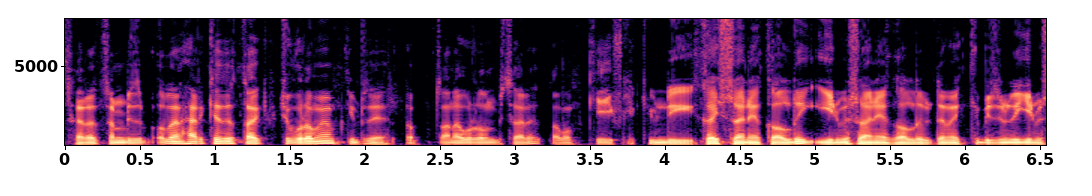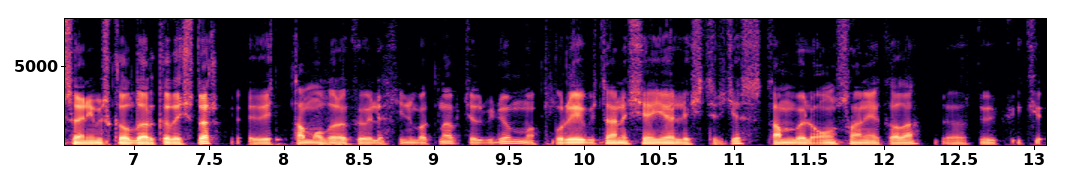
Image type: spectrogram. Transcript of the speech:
Serhat sen biz olan herkese takipçi vuramıyorum kimseye. Sana vuralım bir tane. Tamam keyifli. Şimdi kaç saniye kaldı? 20 saniye kaldı. Demek ki bizim de 20 saniyemiz kaldı arkadaşlar. Evet tam olarak öyle. Şimdi bak ne yapacağız biliyor musun? Buraya bir tane şey yerleştireceğiz. Tam böyle 10 saniye kala. 4, 3, 2,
